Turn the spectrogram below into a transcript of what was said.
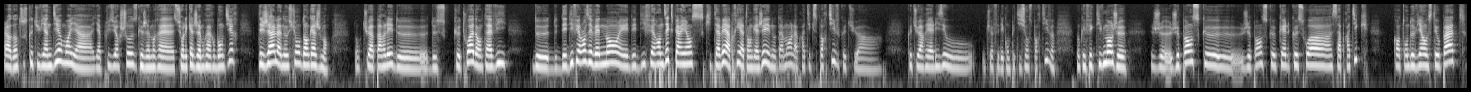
Alors dans tout ce que tu viens de dire, moi, il y a, y a, plusieurs choses que j'aimerais, sur lesquelles j'aimerais rebondir. Déjà, la notion d'engagement. Donc tu as parlé de, de ce que toi, dans ta vie, de, des différents événements et des différentes expériences qui t'avaient appris à t'engager, et notamment la pratique sportive que tu as que tu as réalisé ou tu as fait des compétitions sportives. Donc effectivement, je, je, je, pense que je pense que quelle que soit sa pratique, quand on devient ostéopathe,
